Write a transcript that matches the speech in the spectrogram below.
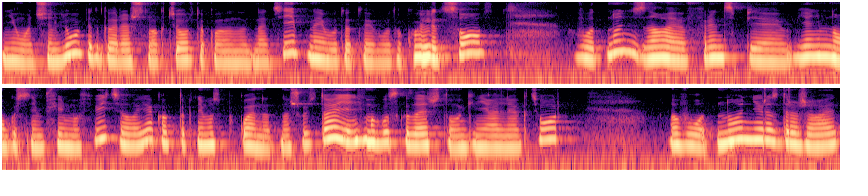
не очень любят, говорят, что актер такой он однотипный, вот это его такое лицо. Вот, ну не знаю, в принципе, я немного с ним фильмов видела, я как-то к нему спокойно отношусь. Да, я не могу сказать, что он гениальный актер, вот, но не раздражает.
